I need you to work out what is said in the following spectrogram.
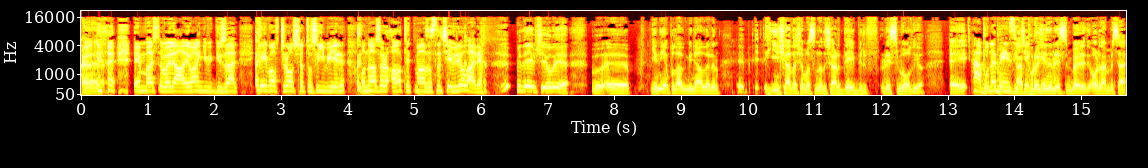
En başta böyle hayvan gibi güzel Game of Thrones şatosu gibi yeri. Ondan sonra outlet mağazasına çeviriyorlar ya. bir de hep şey oluyor ya bu e, yeni yapılan binaların e, inşaat aşamasında dışarıda dev bir resmi oluyor. E, Ha, buna pu- benzeyecek projenin diye mi? resmi böyle diyor. Oradan mesela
